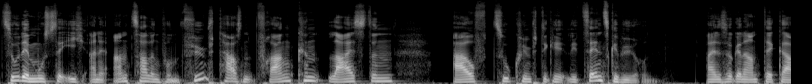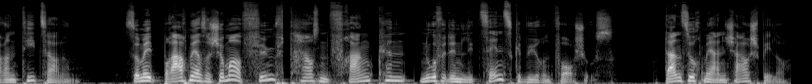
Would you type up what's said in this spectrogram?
Zudem musste ich eine Anzahlung von 5000 Franken leisten auf zukünftige Lizenzgebühren, eine sogenannte Garantiezahlung. Somit brauchen wir also schon mal 5000 Franken nur für den Lizenzgebührenvorschuss. Dann suchen wir einen Schauspieler.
